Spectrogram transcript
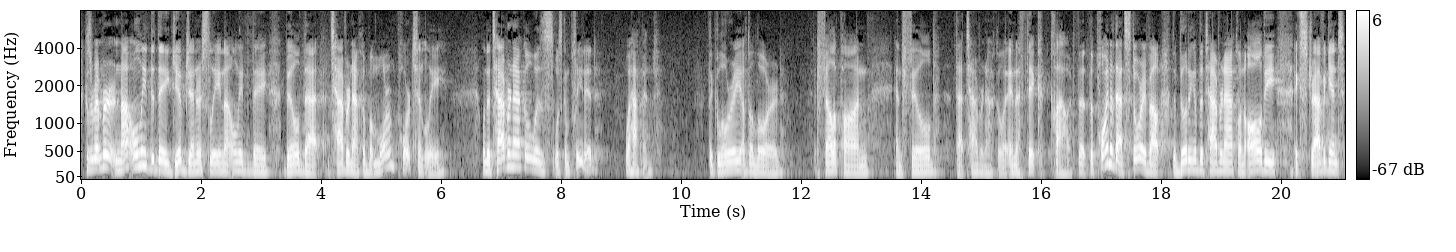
Because remember, not only did they give generously, not only did they build that tabernacle, but more importantly, when the tabernacle was, was completed, what happened? The glory of the Lord, it fell upon and filled that tabernacle in a thick cloud. The, the point of that story about the building of the tabernacle and all the extravagant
